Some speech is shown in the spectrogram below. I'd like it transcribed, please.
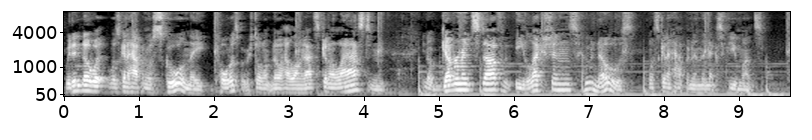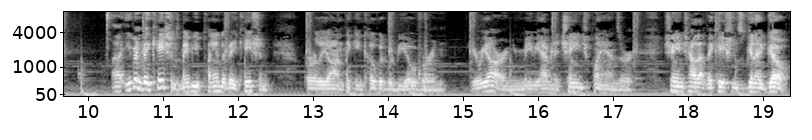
We didn't know what was going to happen with school, and they told us, but we still don't know how long that's going to last. And you know, government stuff, elections. Who knows what's going to happen in the next few months? Uh, even vacations. Maybe you planned a vacation early on, thinking COVID would be over, and here we are, and you're maybe having to change plans or change how that vacation's going to go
